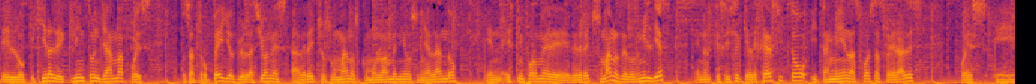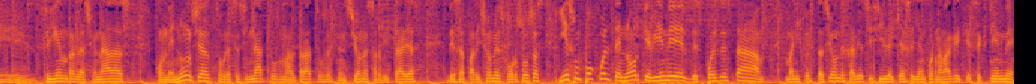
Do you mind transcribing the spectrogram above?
de lo que Hillary Clinton llama pues pues atropellos, violaciones a derechos humanos, como lo han venido señalando en este informe de, de derechos humanos de 2010, en el que se dice que el ejército y también las fuerzas federales pues eh, siguen relacionadas con denuncias sobre asesinatos, maltratos, detenciones arbitrarias, desapariciones forzosas. Y es un poco el tenor que viene después de esta manifestación de Javier Sicilia que hace allá en Cuernavaca y que se extiende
